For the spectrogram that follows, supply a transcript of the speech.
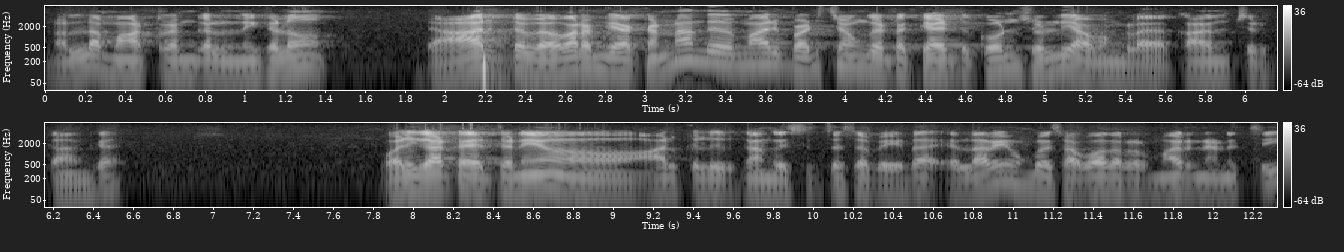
நல்ல மாற்றங்கள் நிகழும். யார்கிட்ட விவரம் கேட்கணும்னா அந்த மாதிரி படித்தவங்ககிட்ட கேட்டுக்கோன்னு சொல்லி அவங்கள காமிச்சிருக்காங்க. வழிகாட்ட எத்தனையோ ஆட்கள் இருக்காங்க சித்த சபையில். எல்லாரையும் உங்கள் சகோதரர் மாதிரி நினச்சி.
